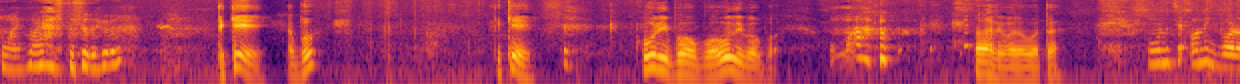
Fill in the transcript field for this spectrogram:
ঘুমায় ঘুমায় আসতেছে দেখো কে আব্বু কে উলি বাবা উলি বাবা আরে বাবাটা মনে হচ্ছে অনেক বড়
